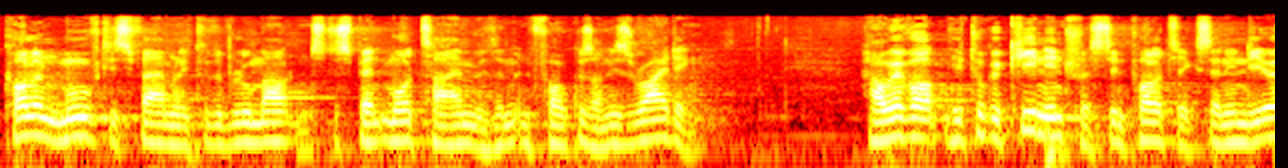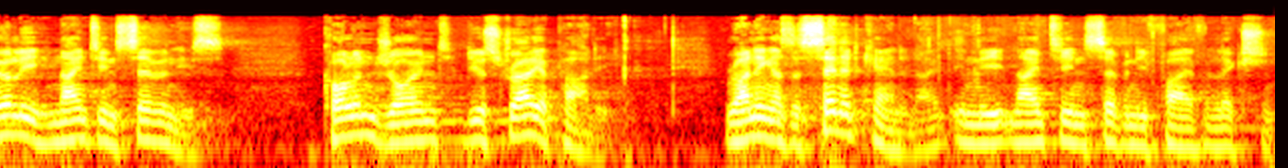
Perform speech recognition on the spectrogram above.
Colin moved his family to the Blue Mountains to spend more time with them and focus on his writing. However, he took a keen interest in politics, and in the early 1970s, Colin joined the Australia Party, running as a Senate candidate in the 1975 election.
